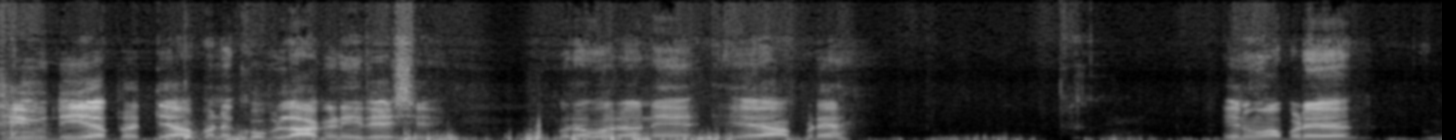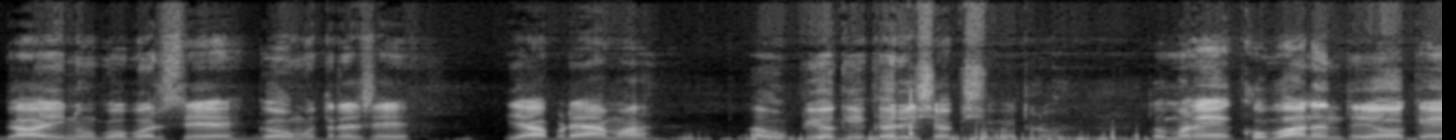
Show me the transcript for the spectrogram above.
જીવ દિયા પ્રત્યે આપણને ખૂબ લાગણી રહેશે. બરાબર? અને એ આપણે, એનું આપણે ગાયનું ગોબર છે, ગૌમૂત્ર છે, એ આપણે આમાં ઉપયોગી કરી શકશું મિત્રો. તો મને ખૂબ આનંદ થયો કે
